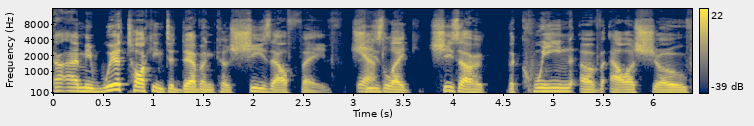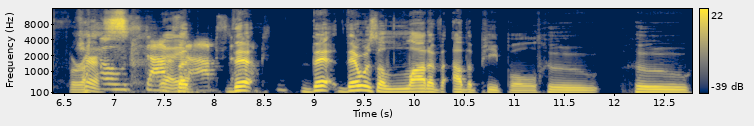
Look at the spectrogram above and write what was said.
I mean, we're talking to Devon because she's our fave. Yeah. She's like she's our the queen of our show for Sure. us. oh, stop, Yeah, yeah. stop, stop. the- there there was a lot of other people who who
